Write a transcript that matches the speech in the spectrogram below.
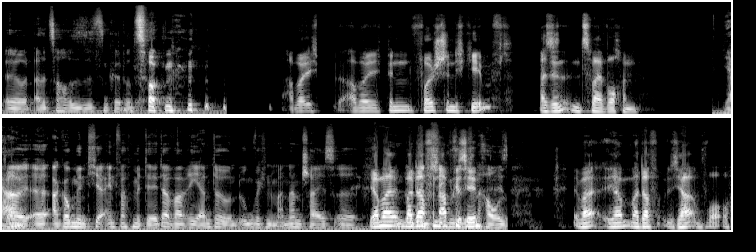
äh, und alle zu Hause sitzen können und zocken. aber, ich, aber ich bin vollständig geimpft. Also in, in zwei Wochen. Ja, äh, argumentier einfach mit Delta-Variante und irgendwelchen anderen Scheiß. Äh, ja, mal, mal davon abgesehen. Ja, man darf, ja, wow.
